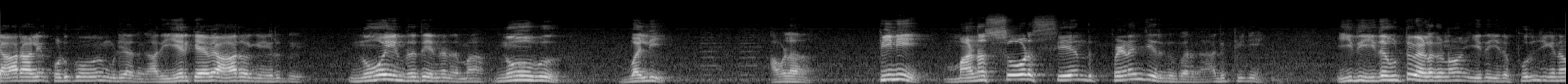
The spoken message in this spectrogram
யாராலையும் கொடுக்கவே முடியாதுங்க. அது இயற்கையாகவே ஆரோக்கியம் இருக்குது நோயின்றது என்னென்னமா நோவு வலி. அவ்வளோதான் பிணி மனசோடு சேர்ந்து பிணைஞ்சு இருக்குது பாருங்கள் அது பிணி. இது இதை விட்டு விலகணும் இது இதை புரிஞ்சிக்கினா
